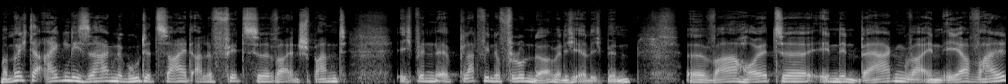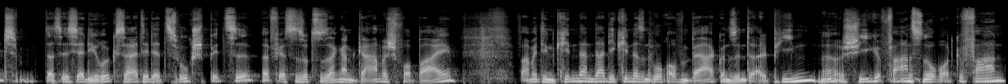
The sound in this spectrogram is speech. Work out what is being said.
Man möchte eigentlich sagen, eine gute Zeit, alle fit, äh, war entspannt. Ich bin äh, platt wie eine Flunder, wenn ich ehrlich bin. Äh, war heute in den Bergen, war in Ehrwald. Das ist ja die Rückseite der Zugspitze. Da fährst du sozusagen an Garmisch vorbei. War mit den Kindern da. Die Kinder sind hoch auf dem Berg und sind alpin Alpin, ne, Ski gefahren, Snowboard gefahren.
